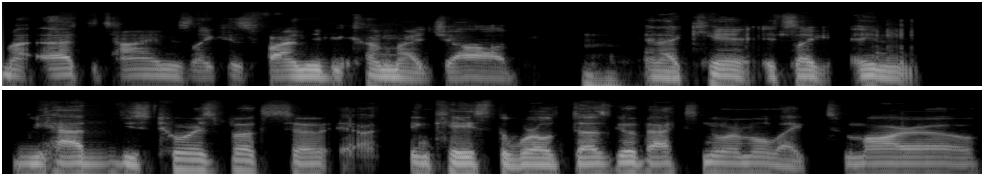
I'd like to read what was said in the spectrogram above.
my at the time is like has finally become my job Mhm. and i can't it's like and we have these tours booked so uh, in case the world does go back to normal like tomorrow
